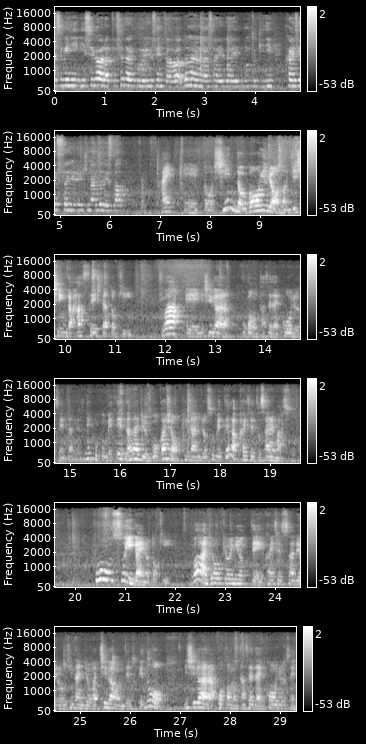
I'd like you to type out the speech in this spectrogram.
はじめに西河原多世代交流センターはどのような災害の時に開設される避難所ですか？はい、えー、と震度5以上の地震が発生した時は、えー西側ここの多世代交流センターですね含めて75箇所避難所すべてが開設されます。風水害の時は状況によって開設される避難所が違うんですけど西側原ここの多世代交流セン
